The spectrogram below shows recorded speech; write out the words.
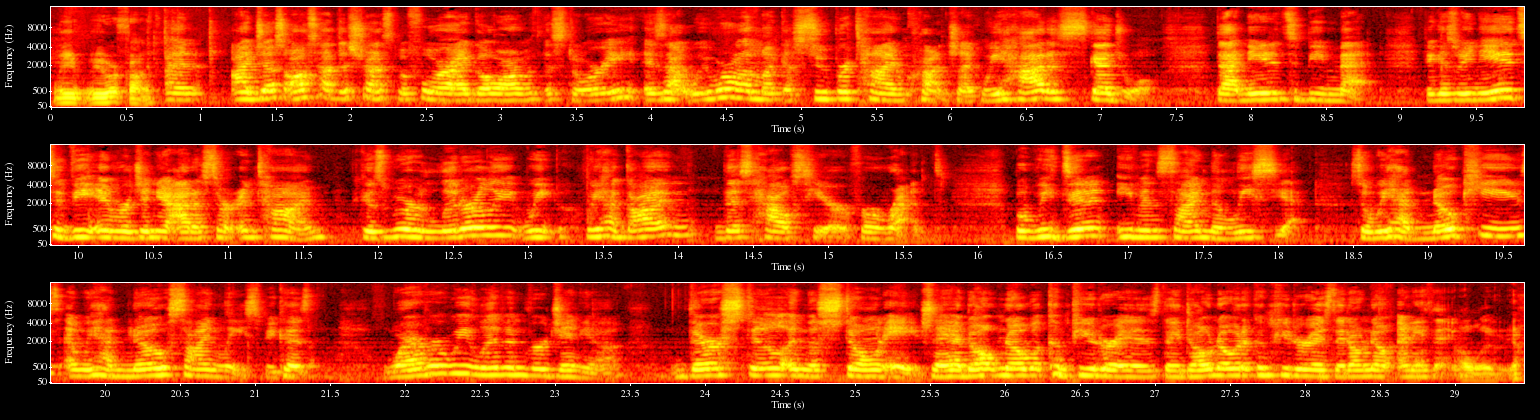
We, we were fine. And I just also have to stress before I go on with the story is that we were on like a super time crunch. Like we had a schedule that needed to be met because we needed to be in Virginia at a certain time because we were literally we we had gotten this house here for rent, but we didn't even sign the lease yet. So we had no keys and we had no signed lease because wherever we live in Virginia, they're still in the stone age. They don't know what computer is. They don't know what a computer is. They don't know anything. Olivia.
